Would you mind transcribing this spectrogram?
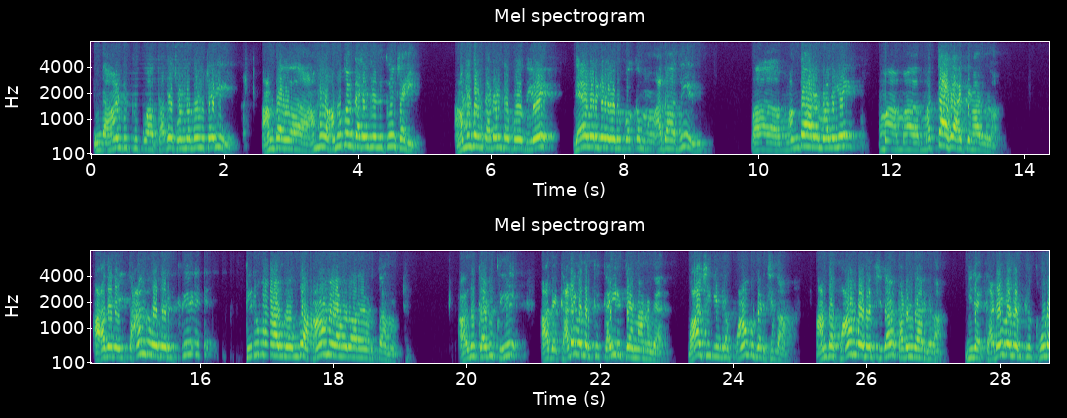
இந்த ஆண்டுக்கு கதை சொன்னதும் சரி அந்த அமு அமுதம் கடைந்ததுக்கும் சரி. அமுதம் கடைந்த போது தேவர்கள் ஒரு பக்கம் அதாவது மந்தார மலையை ம- ம- மத்தாக ஆக்கினார்களாம். அதனை தாங்குவதற்கு திருமால் வந்து ஆமை அவதாரம் எடுத்தாங்க அதுக்கு அடுத்து அதை கடைவதற்கு கயிறு தேனானுங்க வாசிக்கின்ற பாம்பு கிடைச்சுதான். அந்த பாம்பை வச்சுதான் கடைந்தார்களாம் இதை கடைவதற்கு கூட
